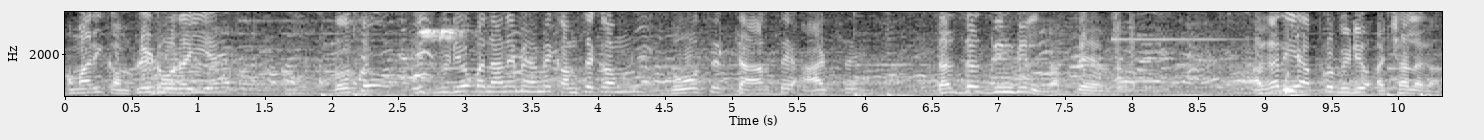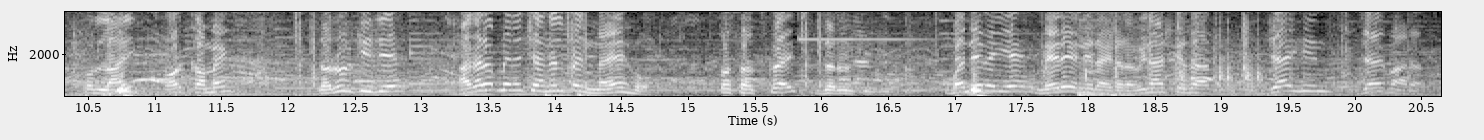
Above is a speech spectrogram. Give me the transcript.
हमारी कंप्लीट हो रही है। दोस्तों, इस वीडियो बनाने में हमें कम से कम दो से चार से आठ से दस दस दिन भी लगते हैं। अगर ये आपको वीडियो अच्छा लगा तो लाइक और कमेंट ज़रूर कीजिए। अगर आप मेरे चैनल पर नए हो तो सब्सक्राइब ज़रूर कीजिए। बने रहिए मेरे एनी राइडर अविनाश के साथ। जय हिंद, जय भारत।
